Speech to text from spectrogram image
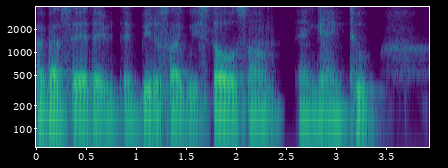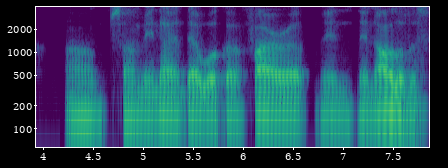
Like I said, they they beat us like we stole something in game two. Um, so I mean that that woke a fire up in in all of us.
